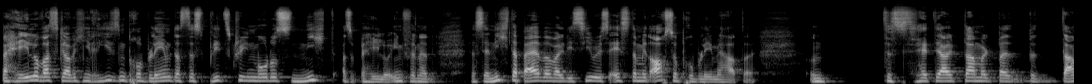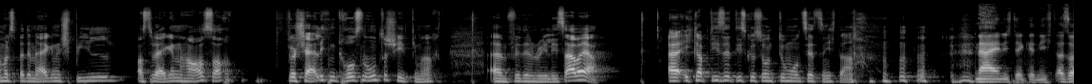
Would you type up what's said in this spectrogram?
bei Halo war es, glaube ich, ein Riesenproblem, dass der Splitscreen-Modus nicht, also bei Halo Infinite, dass er nicht dabei war, weil die Series S damit auch so Probleme hatte. Und das hätte halt damals bei, damals bei dem eigenen Spiel aus dem eigenen Haus auch wahrscheinlich einen großen Unterschied gemacht ähm, für den Release. Aber ja, äh, ich glaube, diese Diskussion tun wir uns jetzt nicht an. Nein, ich denke nicht. Also,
